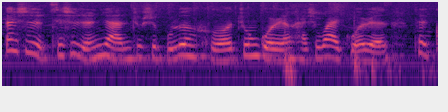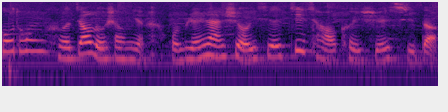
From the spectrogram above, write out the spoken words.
但是其实仍然就是不论和中国人还是外国人，在沟通和交流上面，我们仍然是有一些技巧可以学习的。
